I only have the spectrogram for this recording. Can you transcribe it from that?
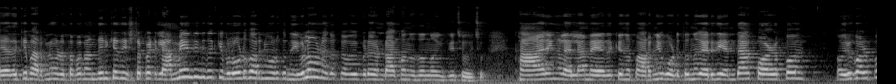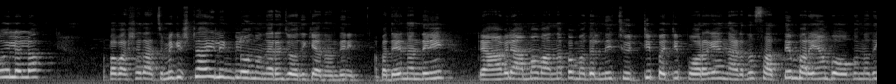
വേദയ്ക്ക് പറഞ്ഞു കൊടുത്തപ്പോൾ നന്ദി എനിക്കത് ഇഷ്ടപ്പെട്ടില്ല. അമ്മ എന്തിന് ഇതൊക്കെ ഇവളോട് പറഞ്ഞു കൊടുക്കുന്നു ഇവളാണ് ഇതൊക്കെ ഇവിടെ ഉണ്ടാക്കുന്നതെന്ന് എനിക്ക് ചോദിച്ചു. കാര്യങ്ങളെല്ലാം വേദയ്ക്ക് ഒന്ന് പറഞ്ഞു കൊടുത്തെന്ന് കരുതി എന്താ കുഴപ്പം? ഒരു കുഴപ്പമില്ലല്ലോ അപ്പോൾ പക്ഷേ അത് അച്ഛമ്മയ്ക്ക് ഇഷ്ടമായില്ലെങ്കിലോ ഒന്ന് നേരം ചോദിക്കുക നന്ദിനി. അപ്പോൾ അതേ നന്ദിനി രാവിലെ അമ്മ വന്നപ്പോൾ മുതൽ നീ ചുറ്റിപ്പറ്റി പുറകെ നടന്ന് സത്യം പറയാൻ പോകുന്നത്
